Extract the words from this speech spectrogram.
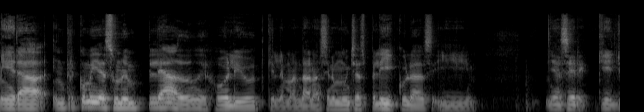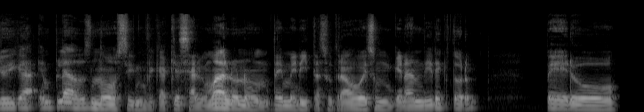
era, entre comillas, un empleado de Hollywood que le mandaban a hacer muchas películas y, y hacer que yo diga empleados no significa que sea algo malo, no demerita su trabajo, es un gran director, pero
